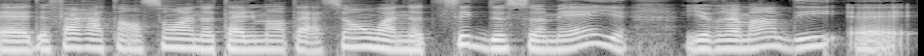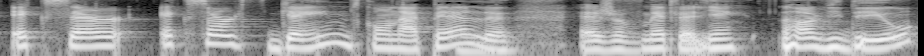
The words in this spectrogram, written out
euh, de faire attention à notre alimentation ou à notre cycle de sommeil. Il y a vraiment des exert, exert games qu'on appelle, je vais vous mettre le lien la vidéo,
